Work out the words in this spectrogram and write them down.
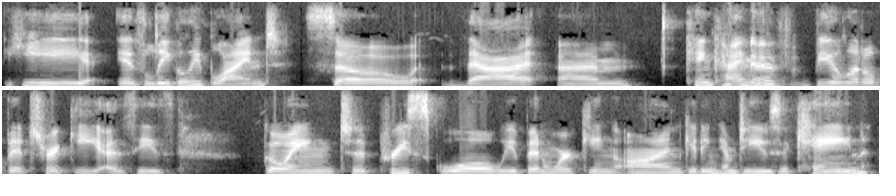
he is legally blind. So that um, can kind of be a little bit tricky as he's going to preschool. We've been working on getting him to use a cane,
